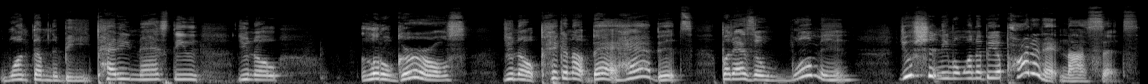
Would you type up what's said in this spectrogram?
want them to be petty, nasty, you know, little girls, you know, picking up bad habits but as a woman, you shouldn't even want to be a part of that nonsense.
